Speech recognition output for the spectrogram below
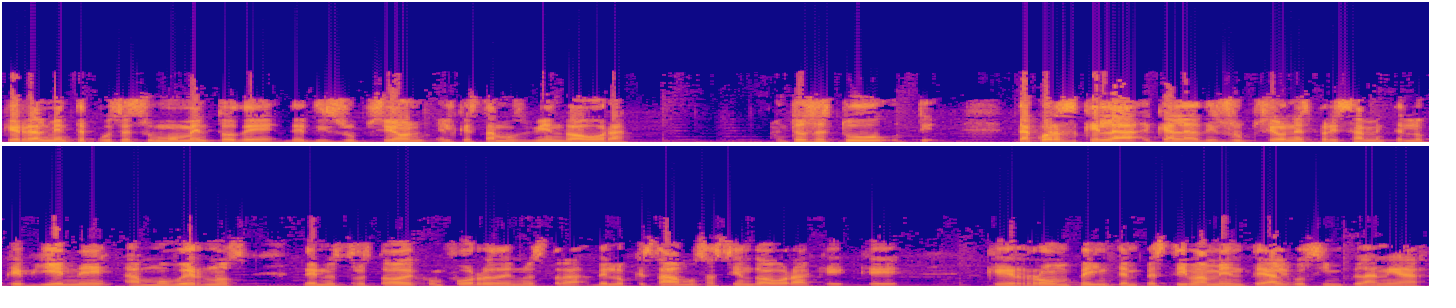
que realmente pues es un momento de, disrupción el que estamos viendo ahora. Entonces tú, ¿te acuerdas que la, que la disrupción es precisamente lo que viene a movernos de nuestro estado de confort, de nuestra, de lo que estábamos haciendo ahora que, que, que rompe intempestivamente algo sin planear?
